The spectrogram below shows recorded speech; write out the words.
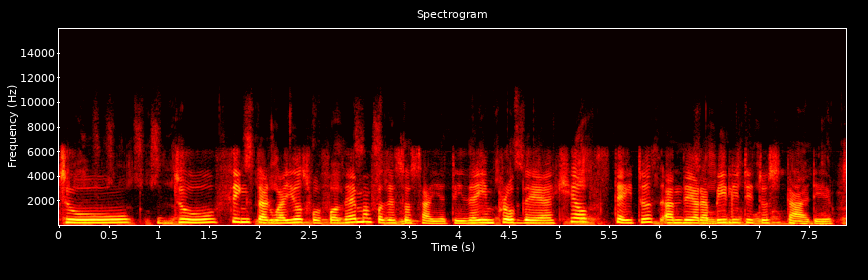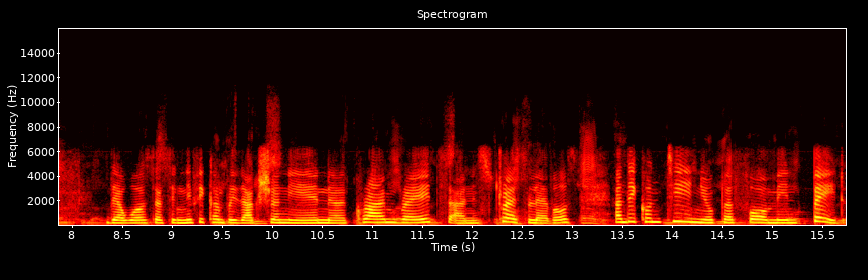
to do things that were useful for them and for the society. They improve their health status and their ability to study. There was a significant reduction in uh, crime rates and stress levels, and they continue performing paid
